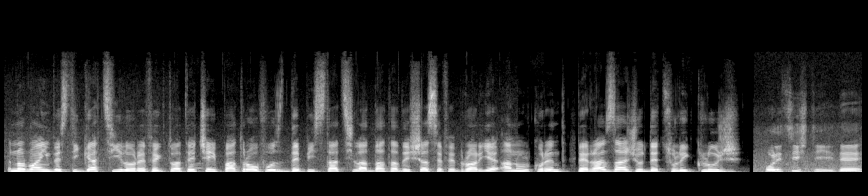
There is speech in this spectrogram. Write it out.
În urma investigațiilor efectuate, cei patru au fost depistați la data de 6 februarie anul curent pe raza județului Cluj. Polițiștii de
